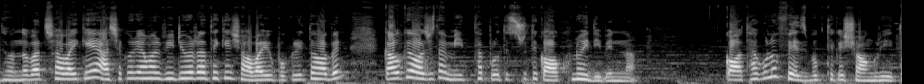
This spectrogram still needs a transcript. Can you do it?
ধন্যবাদ সবাইকে। আশা করি আমার ভিডিওটা থেকে সবাই উপকৃত হবেন। কাউকে অযথা মিথ্যা প্রতিশ্রুতি কখনোই দিবেন না। কথাগুলো ফেসবুক থেকে সংগৃহীত।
